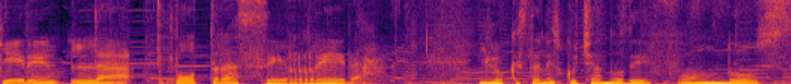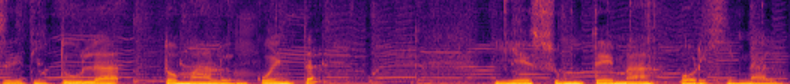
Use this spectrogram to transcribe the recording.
Keren la Potra Cerrera. Y lo que están escuchando de fondo se titula Tómalo en cuenta y es un tema original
